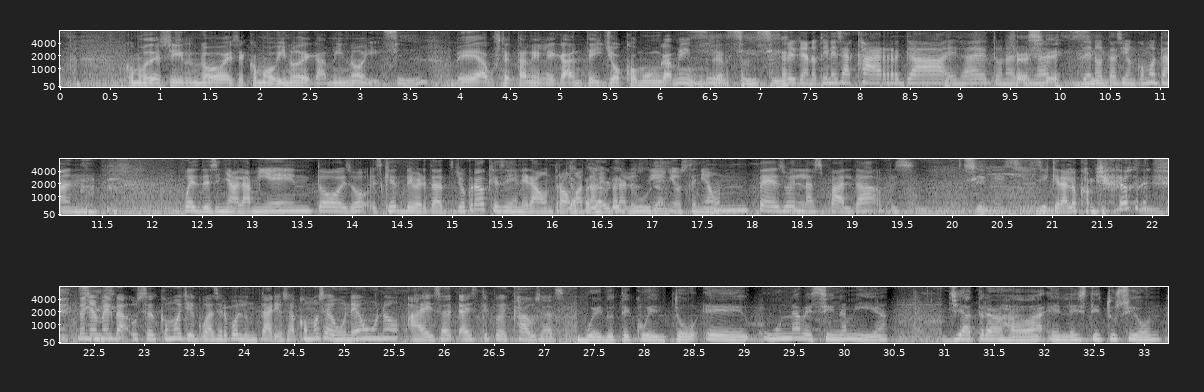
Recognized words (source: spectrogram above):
como decir, no, ese como vino de gamino y vea usted tan elegante y yo como un gamín, ¿cierto? Sí, sí. Pues ya no tiene esa carga, esa, denotación como tan pues de señalamiento, eso es que de verdad yo creo que se generaba un trauma también para los niños, tenía un peso en la espalda, pues sí. siquiera lo cambiaron. Doña Melba, ¿usted cómo llegó a ser voluntario? O sea, ¿cómo se une uno a, esa, a este tipo de causas? Bueno, te cuento, eh, una vecina mía ya trabajaba en la institución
